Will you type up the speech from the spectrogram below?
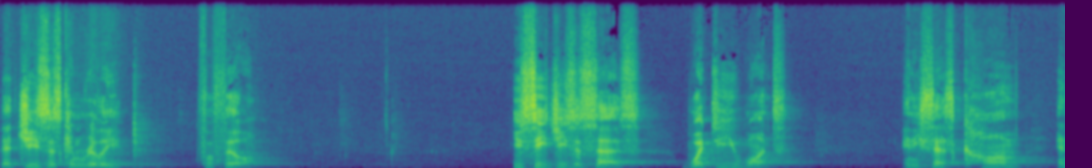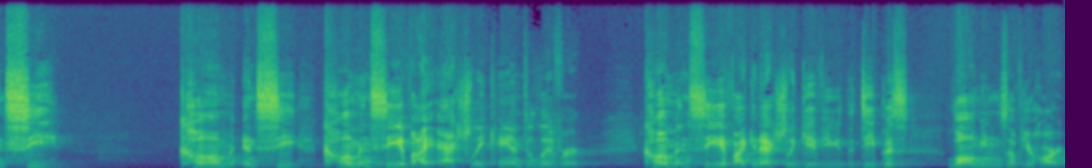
that Jesus can really fulfill. You see, Jesus says, What do you want? And he says, Come and see. Come and see. Come and see if I actually can deliver. Come and see if I can actually give you the deepest longings of your heart.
